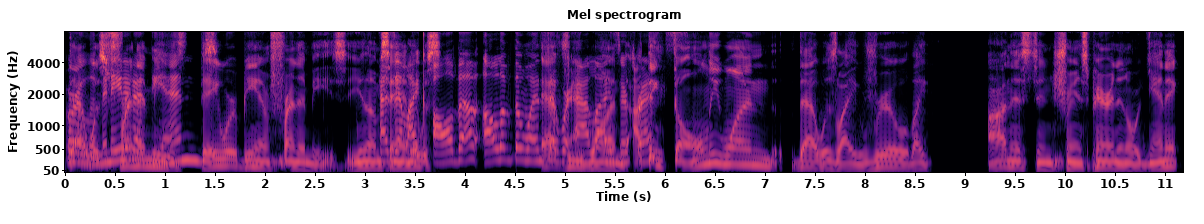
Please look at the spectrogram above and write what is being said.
or that eliminated at the end They were being frenemies. You know what I'm as saying? in like all the all of the ones that were allies or friends I think the only one that was like real, like honest and transparent and organic,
